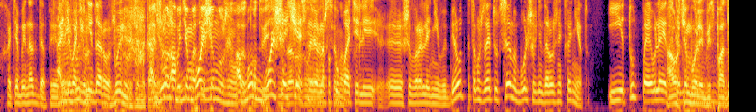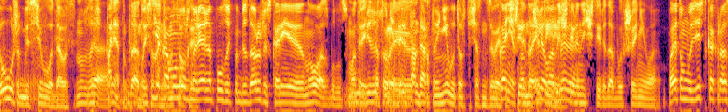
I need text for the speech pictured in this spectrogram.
хотя бы иногда преодолевать вынуд- внедорожник. вынуждены, конечно. может быть, им это и не нужно, вот а этот вот большая часть, наверное, арсенал. покупателей э, Chevrolet Нивы берут, потому что за эту цену больше внедорожника нету. И тут появляется... А уж тем более без подушек, без всего, да, вот, ну, значит, Да. понятно, Да, то есть те, кому невысокая. нужно реально ползать по бездорожью, скорее на вас будут смотреть, безусловно. которые... Нет, или стандартную Ниву, то, что сейчас Ну, называется конечно, 4 на да, или 4. Лада Да, 4 да. на 4, да, бывшая Нива. Поэтому здесь как раз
